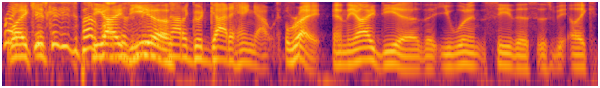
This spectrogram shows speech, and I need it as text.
Right. Like just because he's a pedophile the doesn't mean he's not a good guy to hang out with. right? And the idea that you wouldn't see this as being like,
